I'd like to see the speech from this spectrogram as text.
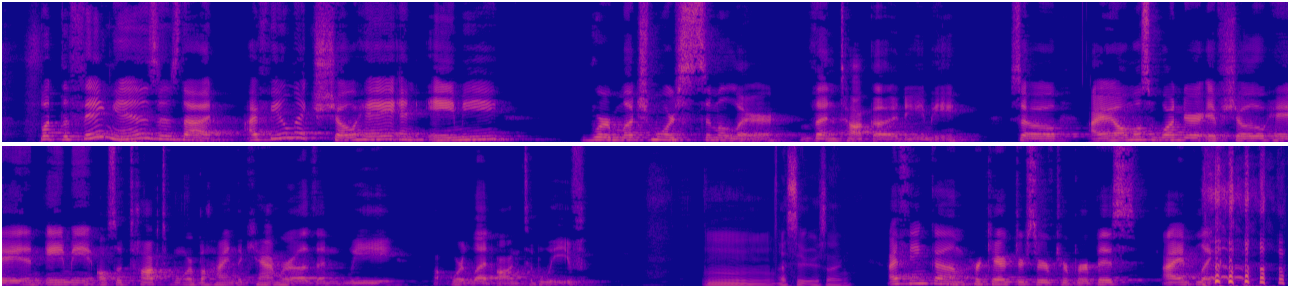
but the thing is, is that I feel like Shohei and Amy were much more similar than Taka and Amy. So I almost wonder if Shohei and Amy also talked more behind the camera than we were led on to believe. Mm, I see what you're saying. I think um her character served her purpose. I like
